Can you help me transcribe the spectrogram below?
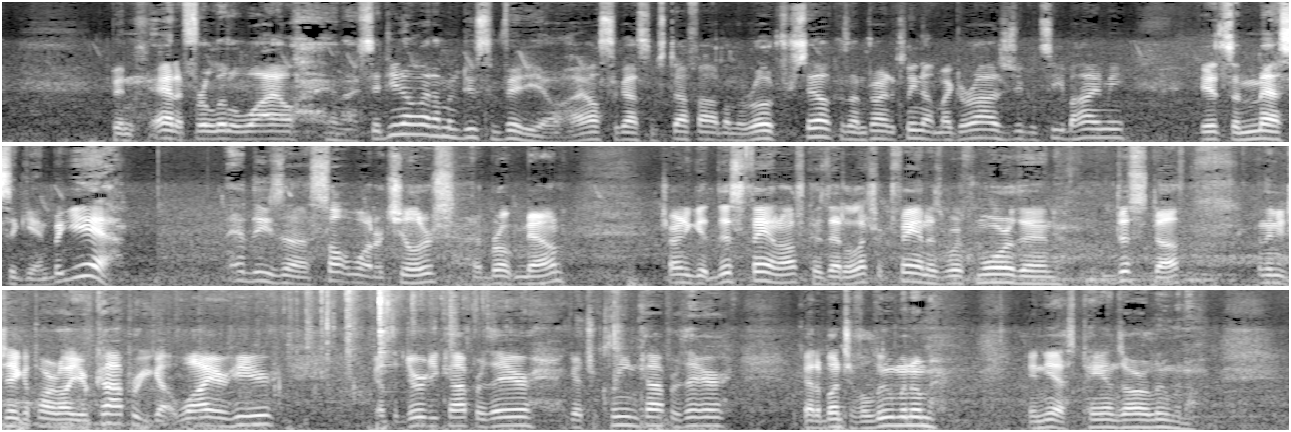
Been at it for a little while and I said, you know what, I'm gonna do some video. I also got some stuff out on the road for sale because I'm trying to clean out my garage. As you can see behind me, it's a mess again. But yeah, I had these uh, saltwater chillers that broke down. Trying to get this fan off because that electric fan is worth more than this stuff. And then you take apart all your copper, you got wire here, got the dirty copper there, got your clean copper there, got a bunch of aluminum, and yes, pans are aluminum.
